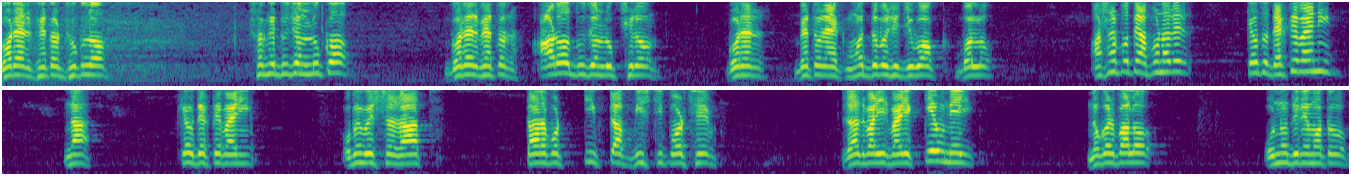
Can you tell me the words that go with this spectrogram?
গড়ের ভেতর ঢুকল। সঙ্গে দুজন লোকও গড়ের ভেতর, আরও দুজন লোক ছিল। গড়ের ভেতর এক মধ্যবয়সী যুবক বলল, আসার পথে আপনাদের কেউ তো দেখতে পায়নি? না, কেউ দেখতে পায়নি। অমিবেশ্বার রাত তার উপর টিপটাপ বৃষ্টি পড়ছে। রাজবাড়ির বাইরে কেউ নেই। নগরপালও অন্য দিনের মতো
